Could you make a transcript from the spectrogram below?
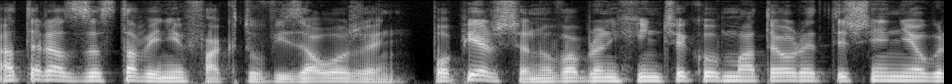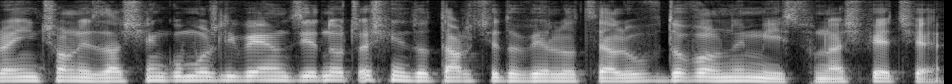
A teraz zestawienie faktów i założeń. Po pierwsze, nowa broń Chińczyków ma teoretycznie nieograniczony zasięg, umożliwiając jednocześnie dotarcie do wielu celów w dowolnym miejscu na świecie.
